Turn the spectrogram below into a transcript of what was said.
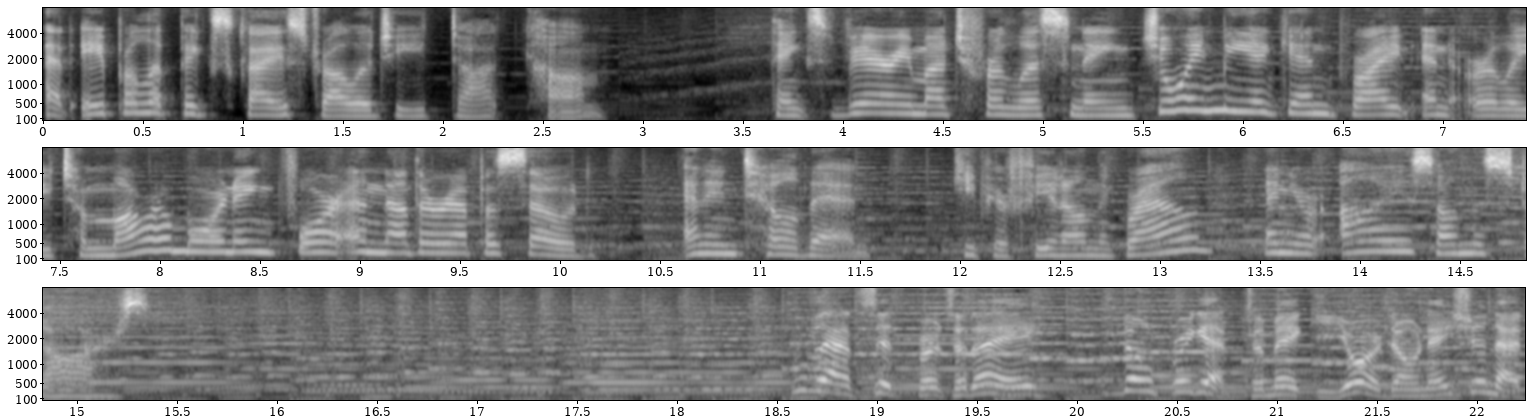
at april at bigskyAstrology.com. Thanks very much for listening. Join me again bright and early tomorrow morning for another episode. And until then, keep your feet on the ground and your eyes on the stars. That's it for today. Don't forget to make your donation at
